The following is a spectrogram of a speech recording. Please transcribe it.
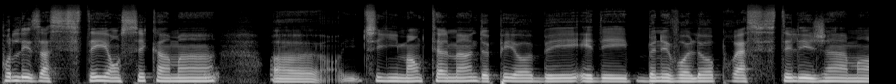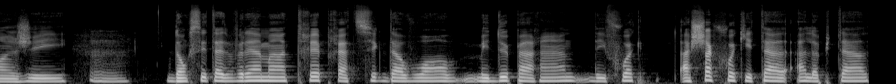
pour les, assister. On sait comment euh, il manque tellement de PAB et des bénévolats pour assister les gens à manger. Mm. Donc, c'était vraiment très pratique d'avoir mes deux parents, des fois, à chaque fois qu'ils étaient à, l'hôpital,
